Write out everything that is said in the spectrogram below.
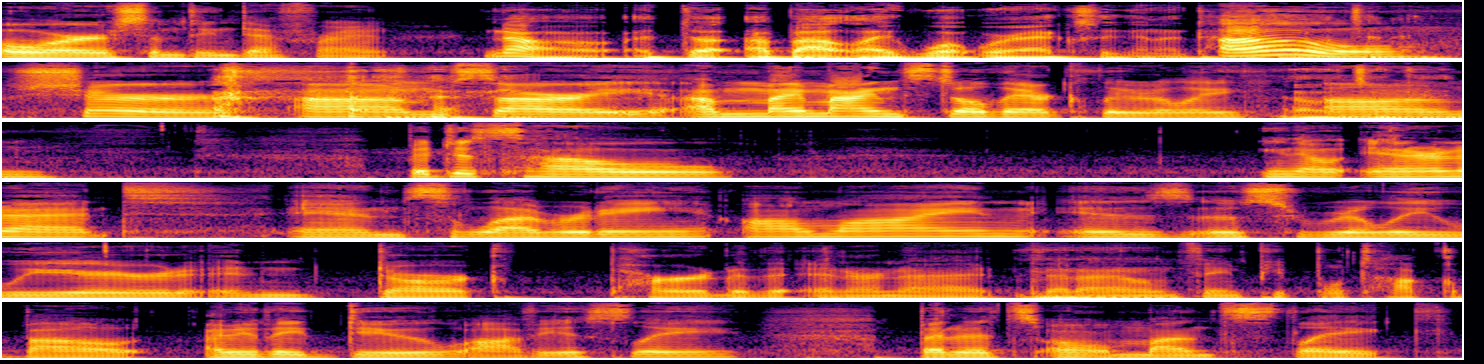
or something different. No, about like what we're actually going to talk about Oh, sure. Um, sorry. Um, my mind's still there clearly. Oh, it's okay. um, but just how you know, internet and celebrity online is this really weird and dark part of the internet that I Mm-hmm. don't think people talk about. I mean, they do obviously, but it's almost like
